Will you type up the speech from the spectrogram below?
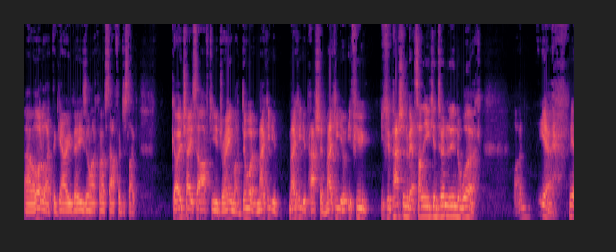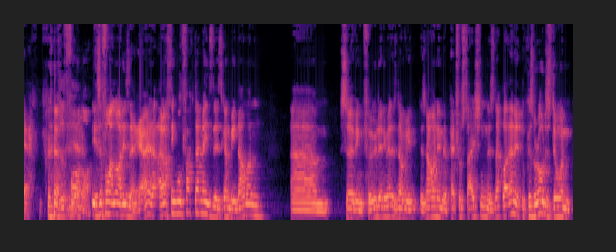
um, a lot of like the Gary V's and all that kind of stuff are just like go chase after your dream, like do it, make it your make it your passion, make it your if you if you're passionate about something, you can turn it into work. I, yeah, yeah. There's a fine line. It's a fine line, isn't it? Yeah, and I think well, fuck, that means there's going to be no one um, serving food anywhere. There's no there's no one in the petrol station. There's no like that because we're all just doing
